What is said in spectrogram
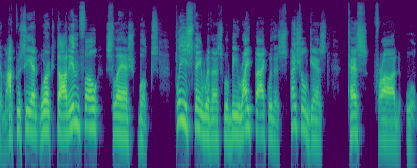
democracyatwork.info slash books. Please stay with us. We'll be right back with a special guest, Tess Fraud Wolf.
